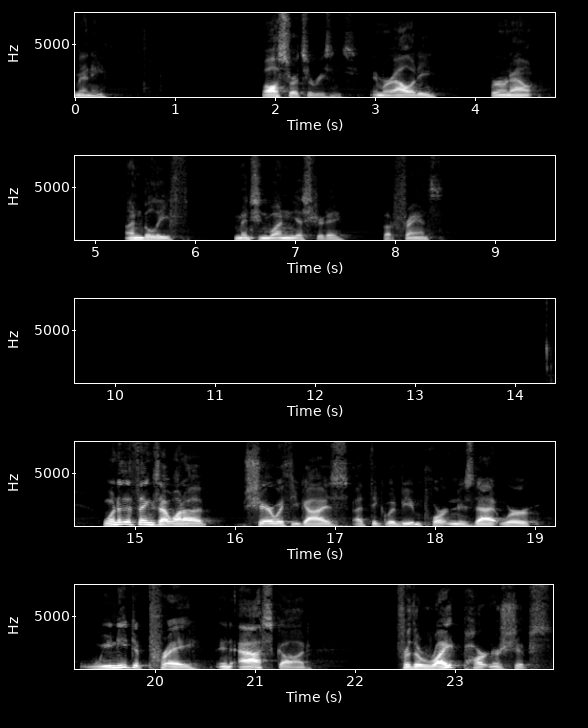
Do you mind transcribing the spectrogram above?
Many. All sorts of reasons immorality, burnout, unbelief. I mentioned one yesterday about France. One of the things I want to share with you guys, I think would be important, is that we're, we need to pray and ask God for the right partnerships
